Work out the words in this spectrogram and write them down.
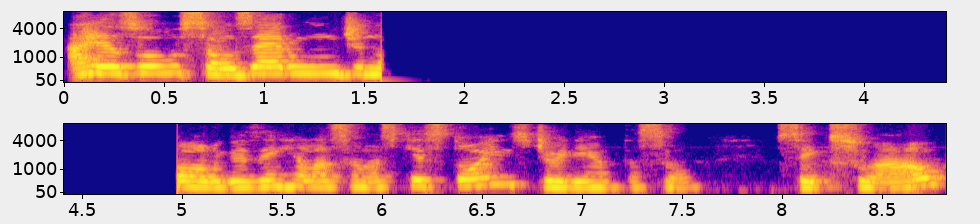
a Resolução 01 de psicólogas em relação às questões de orientação sexual,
